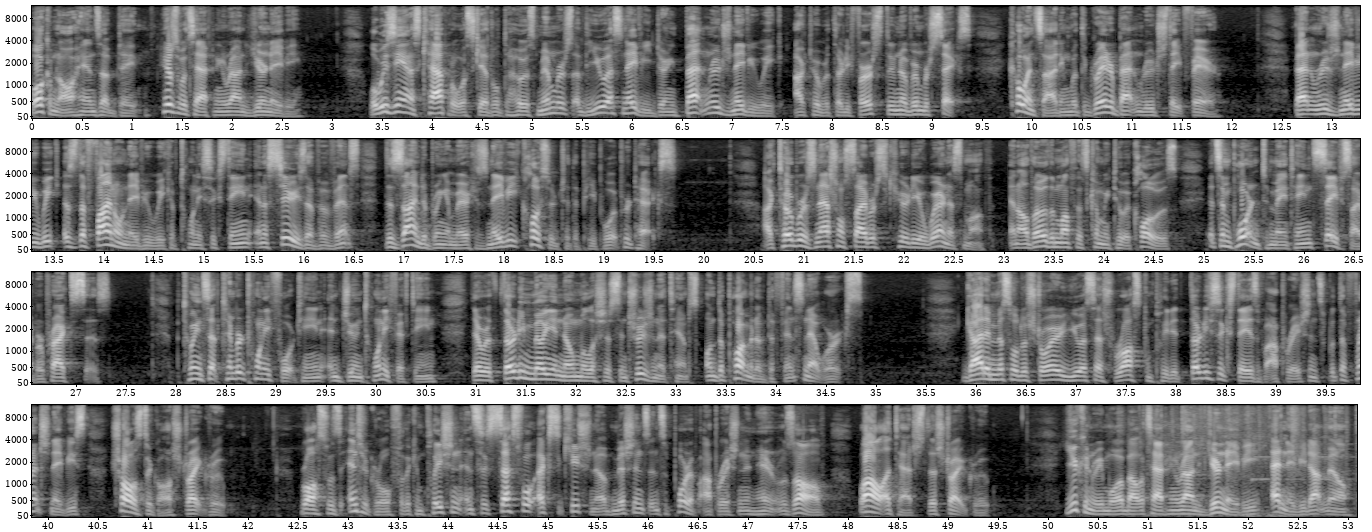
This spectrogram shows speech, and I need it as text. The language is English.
Welcome to All Hands Update. Here's what's happening around your Navy. Louisiana's capital is scheduled to host members of the U.S. Navy during Baton Rouge Navy Week, October 31st through November 6th, coinciding with the Greater Baton Rouge State Fair. Baton Rouge Navy Week is the final Navy Week of 2016 in a series of events designed to bring America's Navy closer to the people it protects. October is National Cybersecurity Awareness Month, and although the month is coming to a close, it's important to maintain safe cyber practices. Between September 2014 and June 2015, there were 30 million known malicious intrusion attempts on Department of Defense networks. Guided missile destroyer USS Ross completed 36 days of operations with the French Navy's Charles de Gaulle Strike Group. Ross was integral for the completion and successful execution of missions in support of Operation Inherent Resolve while attached to the strike group. You can read more about what's happening around your Navy at Navy.mil.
